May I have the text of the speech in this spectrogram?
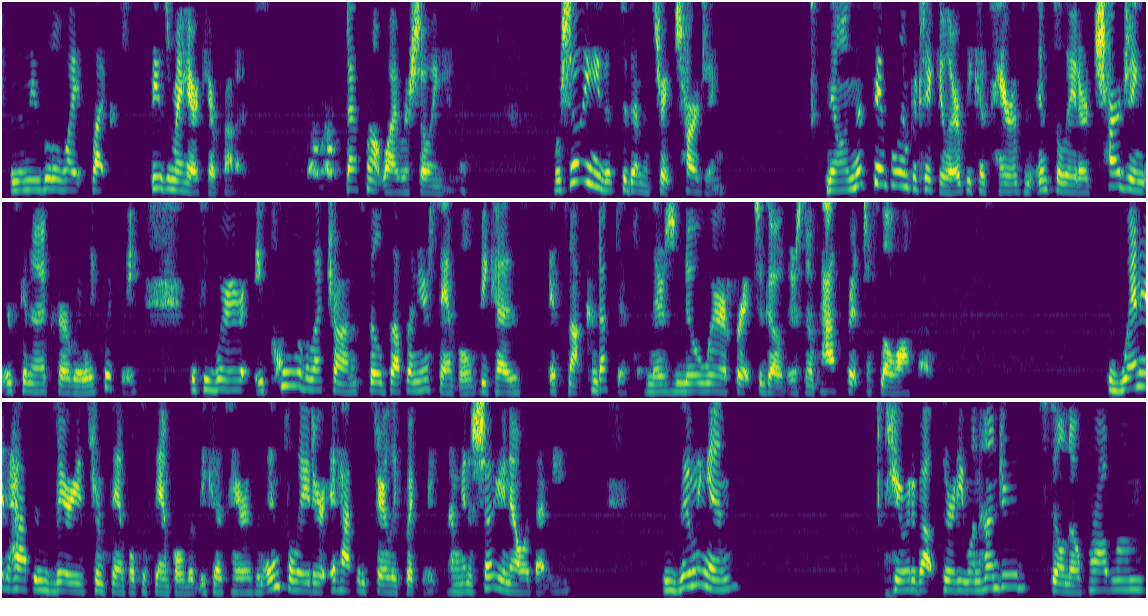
And then these little white flecks, these are my hair care products. That's not why we're showing you this. We're showing you this to demonstrate charging. Now on this sample in particular, because hair is an insulator, charging is going to occur really quickly. This is where a pool of electrons builds up on your sample because it's not conductive and there's nowhere for it to go. There's no path for it to flow off of. When it happens varies from sample to sample, but because hair is an insulator, it happens fairly quickly. I'm going to show you now what that means. I'm zooming in. Here at about 3100, still no problem.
